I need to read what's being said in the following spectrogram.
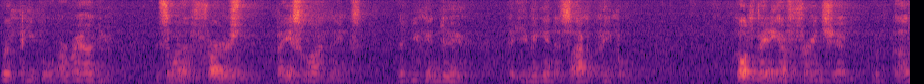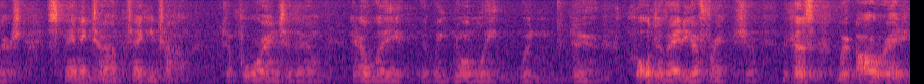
with people around you. It's one of the first baseline things that you can do as you begin to disciple people. Cultivating a friendship with others, spending time, taking time to pour into them in a way that we normally wouldn't do. Cultivating a friendship because we're already,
